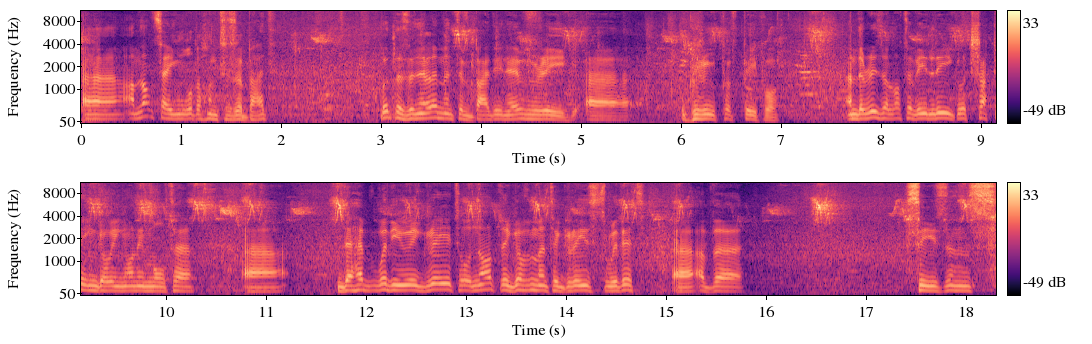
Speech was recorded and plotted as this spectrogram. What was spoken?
Uh, I'm not saying all the hunters are bad, but there's an element of bad in every uh, group of people. And there is a lot of illegal trapping going on in Malta. Uh, they have, whether you agree it or not, the government agrees with it, uh, of the seasons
